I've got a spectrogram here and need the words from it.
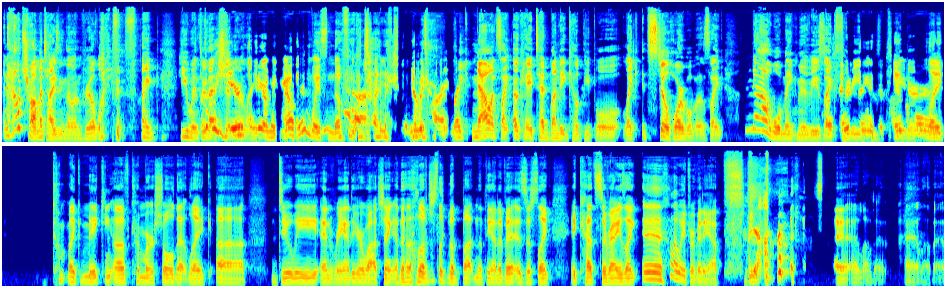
and how traumatizing though in real life if like you went through that shit. Years like, later, I'm like, wow, they didn't waste no fucking time. No time. Like now it's like, okay, Ted Bundy killed people. Like it's still horrible, but it's like now we'll make movies like, three years later. Like com- like making of commercial that like uh Dewey and Randy are watching, and then I love just like the button at the end of it is just like it cuts Randy. He's like, eh, I'll wait for video. Yeah, I, I love it. I love it.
